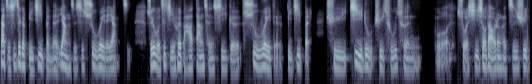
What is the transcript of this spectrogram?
那只是这个笔记本的样子是数位的样子，所以我自己会把它当成是一个数位的笔记本去记录、去储存我所吸收到任何资讯，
